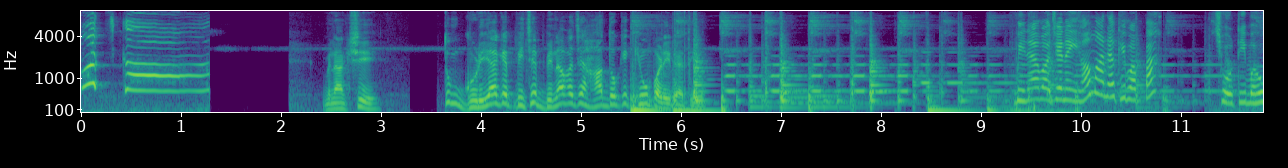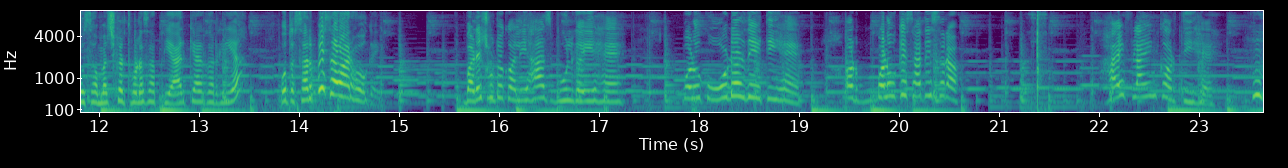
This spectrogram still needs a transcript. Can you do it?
पुचका मीनाक्षी तुम गुड़िया के पीछे बिना वजह हाथ धो के क्यों पड़ी रहती हो? बिना वजह नहीं हाँ माना कि पापा छोटी बहू समझकर थोड़ा सा प्यार क्या कर लिया? वो तो सर पे सवार हो गई। बड़े छोटों का लिहाज भूल गई है। बड़ों को ऑर्डर देती है और बड़ों के साथ इस तरह हाई फ्लाइंग करती है। हम्म।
